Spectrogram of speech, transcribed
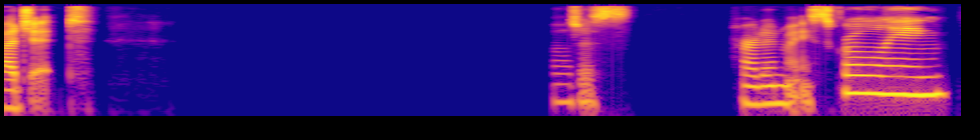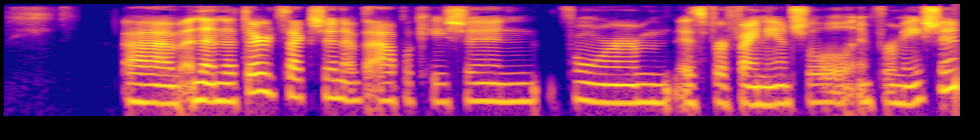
budget. I'll just pardon my scrolling. Um, and then the third section of the application form is for financial information.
